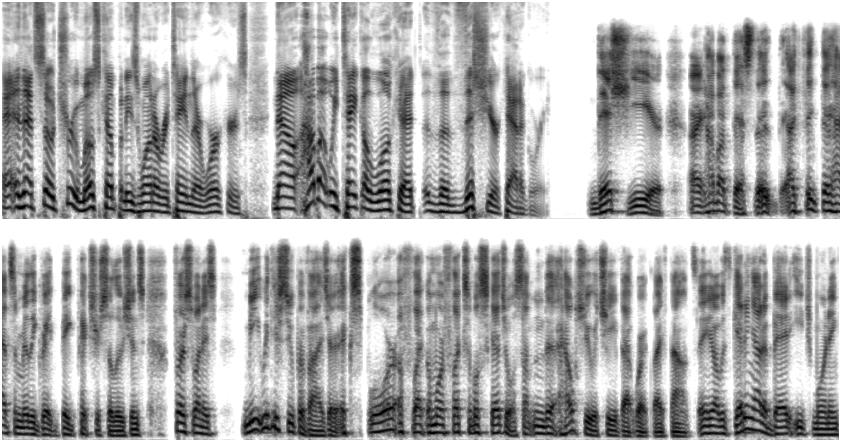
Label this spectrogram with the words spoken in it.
And that's so true. Most companies want to retain their workers. Now, how about we take a look at the this year category? This year. All right, how about this? I think they had some really great big picture solutions. First one is meet with your supervisor, explore a, fle- a more flexible schedule, something that helps you achieve that work life balance. And, you know, it's getting out of bed each morning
